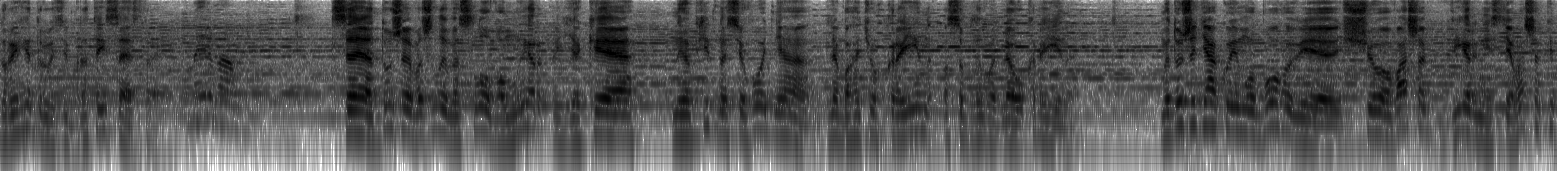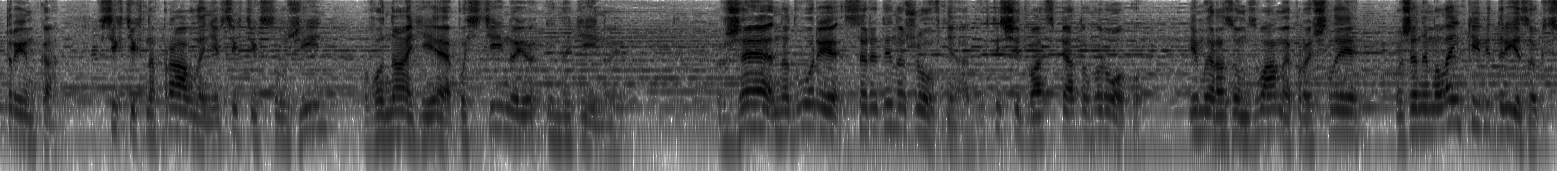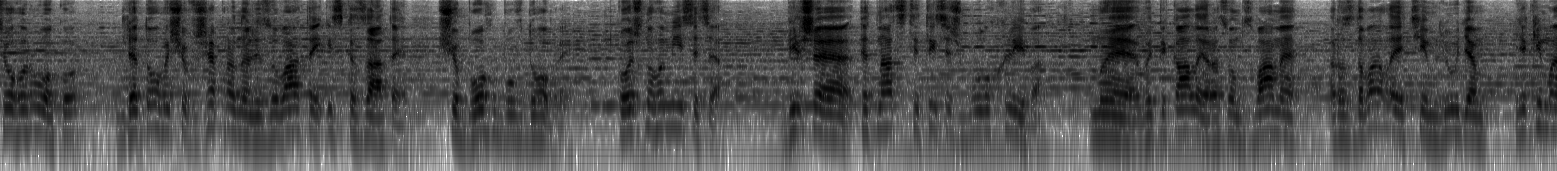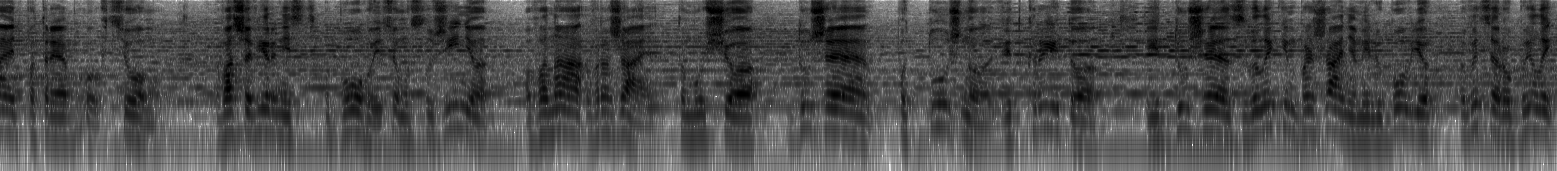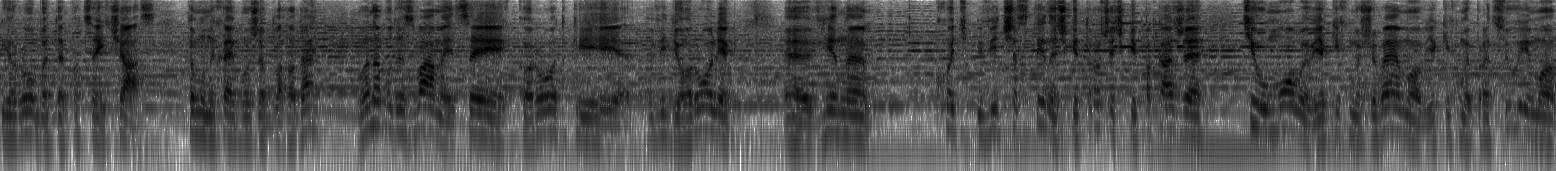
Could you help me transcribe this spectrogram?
Дорогі друзі, брати і сестри, Мир вам. це дуже важливе слово мир, яке необхідно сьогодні для багатьох країн, особливо для України. Ми дуже дякуємо Богові, що ваша вірність і ваша підтримка всіх тих направлень, і всіх тих служінь, вона є постійною і надійною. Вже на дворі середина жовтня 2025 року, і ми разом з вами пройшли вже немаленький відрізок цього року для того, щоб вже проаналізувати і сказати, що Бог був добрий. Кожного місяця більше 15 тисяч було хліба. Ми випікали разом з вами, роздавали тим людям, які мають потребу в цьому. Ваша вірність Богу і цьому служінню вона вражає, тому що дуже потужно, відкрито і дуже з великим бажанням і любов'ю ви це робили і робите по цей час. Тому нехай Божа благодать вона буде з вами. Цей короткий відеоролик е, він е, хоч від частиночки трошечки покаже ті умови, в яких ми живемо, в яких ми працюємо.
